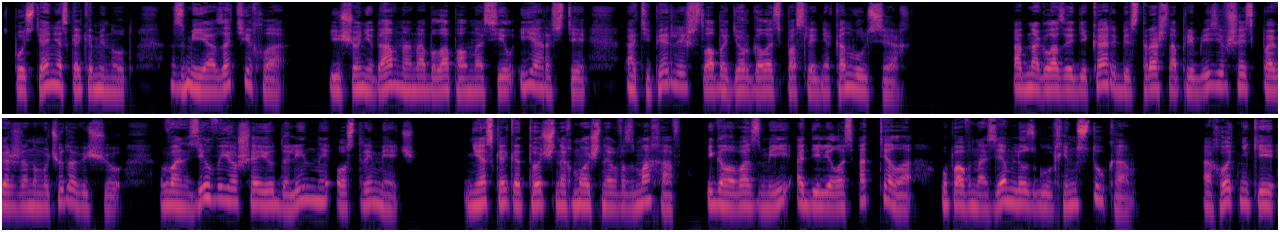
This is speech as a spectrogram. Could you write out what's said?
Спустя несколько минут змея затихла. Еще недавно она была полна сил и ярости, а теперь лишь слабо дергалась в последних конвульсиях. Одноглазый дикарь, бесстрашно приблизившись к поверженному чудовищу, вонзил в ее шею длинный острый меч. Несколько точных мощных взмахов, и голова змеи отделилась от тела, упав на землю с глухим стуком. Охотники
